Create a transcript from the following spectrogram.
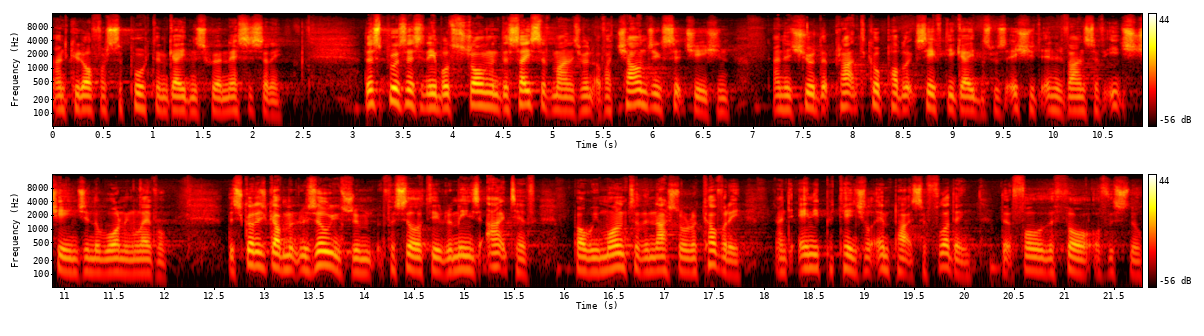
and could offer support and guidance where necessary. This process enabled strong and decisive management of a challenging situation and ensured that practical public safety guidance was issued in advance of each change in the warning level. The Scottish Government Resilience Room facility remains active while we monitor the national recovery and any potential impacts of flooding that follow the thaw of the snow.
